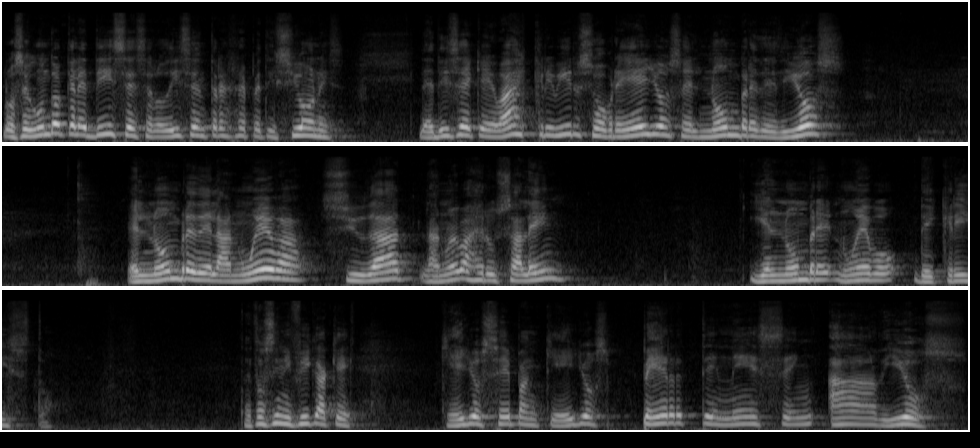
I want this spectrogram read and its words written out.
Lo segundo que les dice, se lo dice en tres repeticiones, les dice que va a escribir sobre ellos el nombre de Dios, el nombre de la nueva ciudad, la nueva Jerusalén y el nombre nuevo de Cristo. Esto significa que, ellos sepan que ellos pertenecen a Dios.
